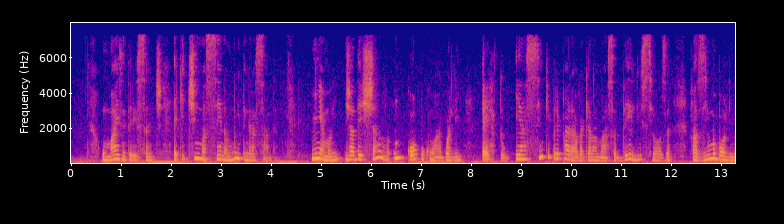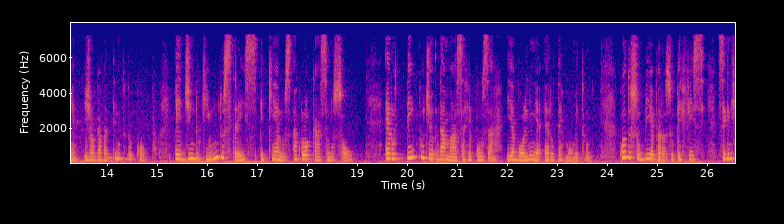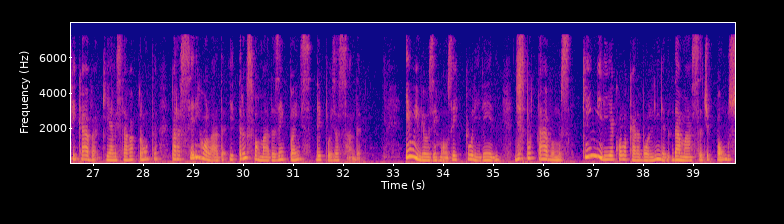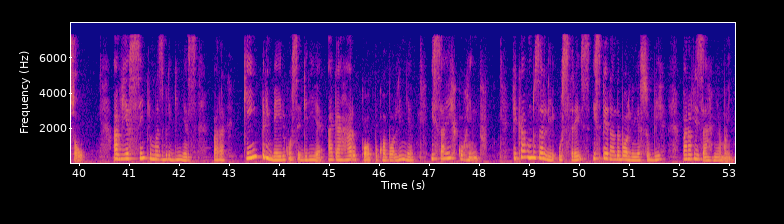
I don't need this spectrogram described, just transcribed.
O mais interessante é que tinha uma cena muito engraçada. Minha mãe já deixava um copo com água ali perto e assim que preparava aquela massa deliciosa, fazia uma bolinha e jogava dentro do copo, pedindo que um dos três pequenos a colocasse no sol. Era o tempo de, da massa repousar e a bolinha era o termômetro. Quando subia para a superfície, significava que ela estava pronta para ser enrolada e transformada em pães depois assada. Eu e meus irmãos Heitor e Irene disputávamos quem iria colocar a bolinha da massa de pão no sol. Havia sempre umas briguinhas para quem primeiro conseguiria agarrar o copo com a bolinha e sair correndo. Ficávamos ali, os três, esperando a bolinha subir para avisar minha mãe.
